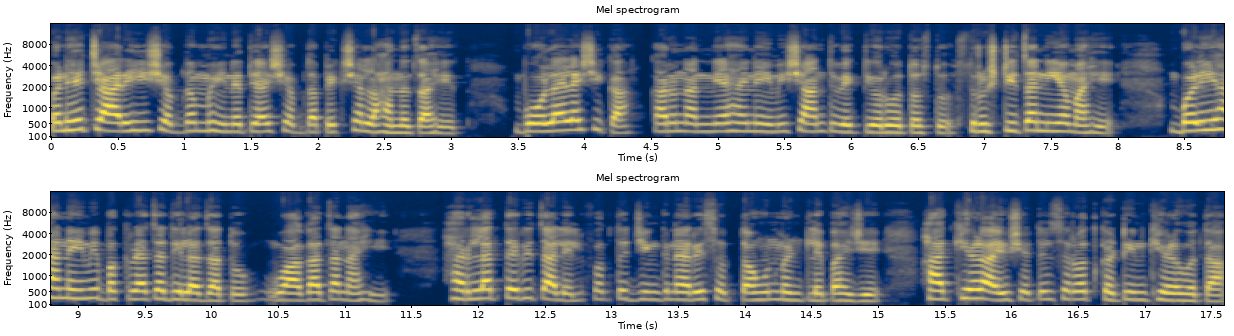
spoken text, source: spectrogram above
पण हे चारही शब्द मेहनत या शब्दापेक्षा लहानच आहेत. बोलायला शिका कारण अन्याय हा नेहमी शांत व्यक्तीवर होत असतो. सृष्टीचा नियम आहे. बळी हा नेहमी बकऱ्याचा दिला जातो वाघाचा नाही. हरलात तरी चालेल फक्त जिंकणारे स्वतःहून म्हटले पाहिजे. हा खेळ आयुष्यातील सर्वात कठीण खेळ होता.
